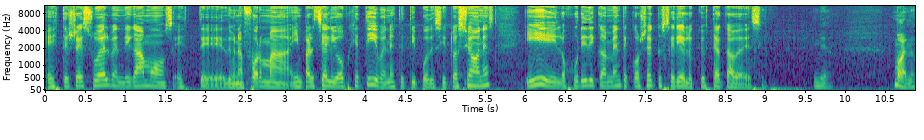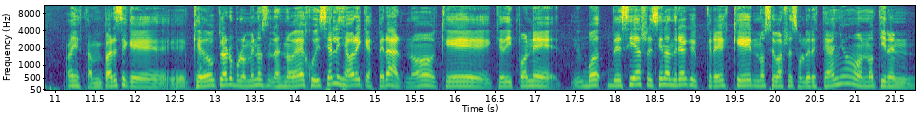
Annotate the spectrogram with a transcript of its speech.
este, resuelven, digamos, este, de una forma imparcial y objetiva en este tipo de situaciones y lo jurídicamente correcto sería lo que usted acaba de decir. Bien. Bueno, ahí está. Me parece que quedó claro por lo menos las novedades judiciales y ahora hay que esperar, ¿no? ¿Qué, dispone? Vos decías recién, Andrea, que crees que no se va a resolver este año o no tienen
